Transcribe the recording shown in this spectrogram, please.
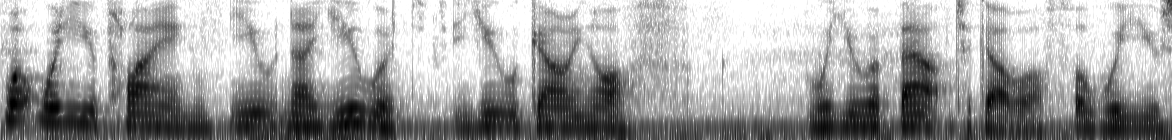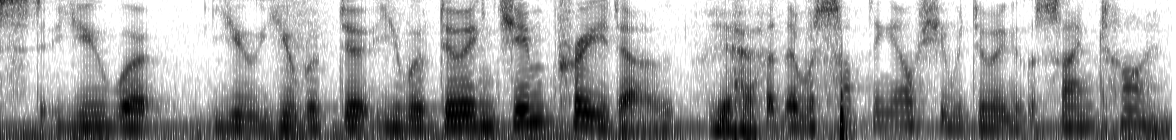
What were you playing? You no, you were you were going off. Were you about to go off, or were you st- you were you you were do- you were doing Jim Prideaux, Yeah. but there was something else you were doing at the same time.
